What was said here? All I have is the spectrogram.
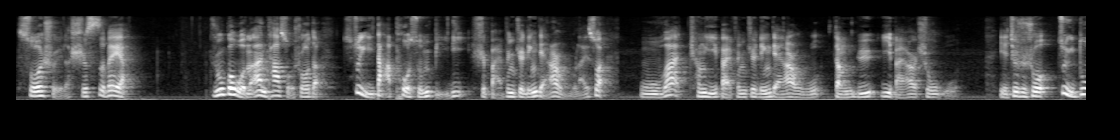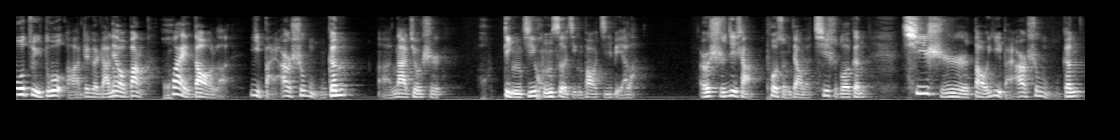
缩水了十四倍啊。如果我们按他所说的最大破损比例是百分之零点二五来算，五万乘以百分之零点二五等于一百二十五，也就是说最多最多啊，这个燃料棒坏到了一百二十五根啊，那就是顶级红色警报级别了。而实际上破损掉了七十多根，七十到一百二十五根，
